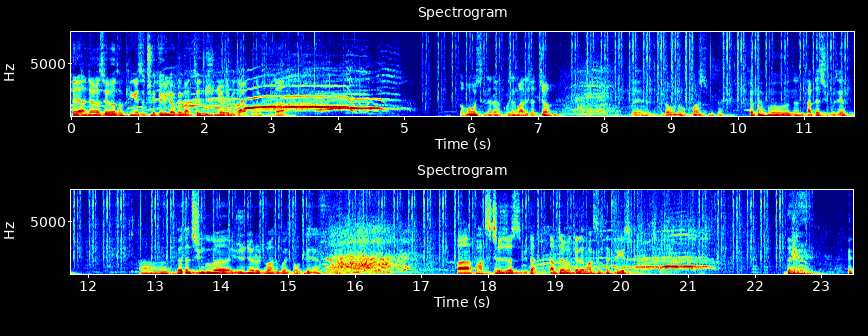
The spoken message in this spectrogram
네, 안녕하세요. 더킹에서 최두일 역을 맡은 유준열입니다. 반갑습니다. 넘어오시느라 고생 많으셨죠? 네, 너무너무 고맙습니다. 옆에 분은 남자친구세요? 아, 여자친구가 유준열을 좋아하는 거에 대해서 어떻게 생각하세요? 아, 박수 쳐주셨습니다. 남자분께도 박수 부탁드리겠습니다. 네.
